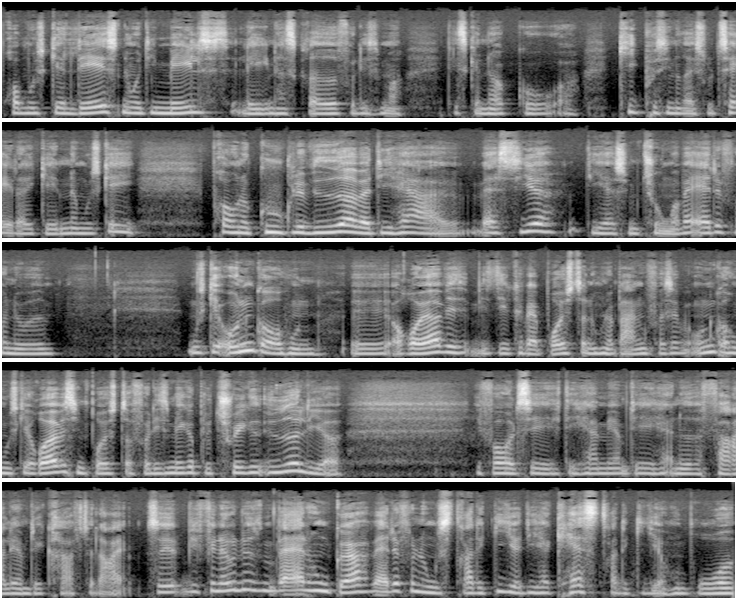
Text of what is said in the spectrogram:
Prøver måske at læse nogle af de mails, lægen har skrevet, for ligesom at det skal nok gå, og kigge på sine resultater igen. Og måske prøver hun at google videre, hvad de her, hvad siger de her symptomer? Hvad er det for noget? Måske undgår hun øh, at røre ved, hvis det kan være brysterne, hun er bange for, så undgår hun måske at røre ved sine bryster, for ligesom ikke at blive trigget yderligere i forhold til det her med, om det er noget farligt, om det er kræft eller ej. Så vi finder ud af, ligesom, hvad er det, hun gør? Hvad er det for nogle strategier, de her kaststrategier, hun bruger?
